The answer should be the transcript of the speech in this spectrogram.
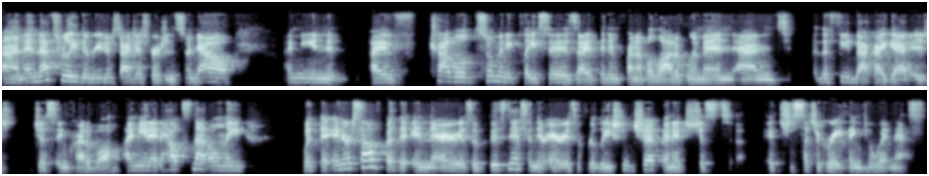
And, and that's really the Reader's Digest version. So now, I mean, I've traveled so many places. I've been in front of a lot of women, and the feedback I get is just incredible. I mean, it helps not only with the inner self, but the, in the areas of business and their areas of relationship, and it's just it's just such a great thing to witness.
